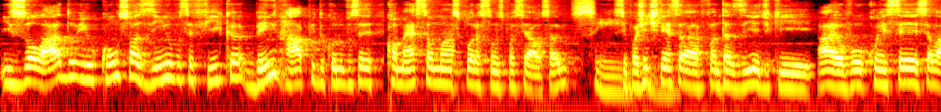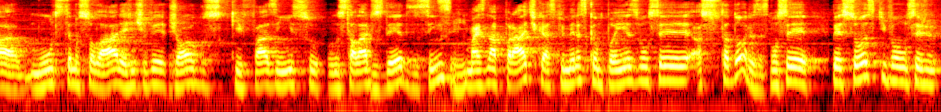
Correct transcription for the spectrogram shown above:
isolado e o quão sozinho você fica bem rápido quando você começa uma exploração espacial, sabe? Sim. Tipo, a gente tem essa fantasia de que, ah, eu vou conhecer, sei lá, um outro sistema solar e a gente vê jogos que fazem isso no estalar dos dedos, assim. Sim. Mas na prática, as primeiras campanhas vão ser assustadoras. Vão ser pessoas que vão ser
